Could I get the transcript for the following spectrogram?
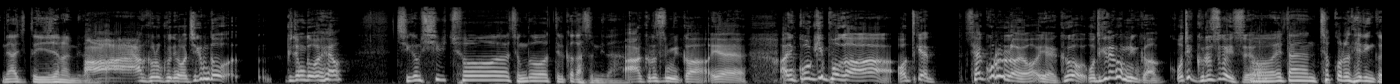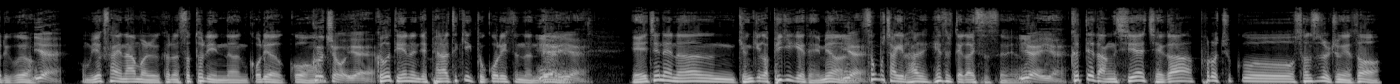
네, 아직도 여전합니다. 아, 그렇군요. 지금도 그 정도 해요? 지금 10초 정도 될 것 같습니다. 아, 그렇습니까? 예. 아니, 골키퍼가 어떻게 세 골을 넣어요? 예. 그거 어떻게 된 겁니까? 어떻게 그럴 수가 있어요? 어, 일단 첫 골은 헤딩골이고요. 예. 어, 뭐 역사에 남을 그런 스토리 있는 골이었고. 그렇죠. 예. 그 뒤에는 이제 페널티킥 두 골이 있었는데. 예, 예. 예전에는 경기가 비기게 되면 예. 승부차기를 하- 했을 때가 있었어요. 예, 예. 그때 당시에 제가 프로축구 선수들 중에서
